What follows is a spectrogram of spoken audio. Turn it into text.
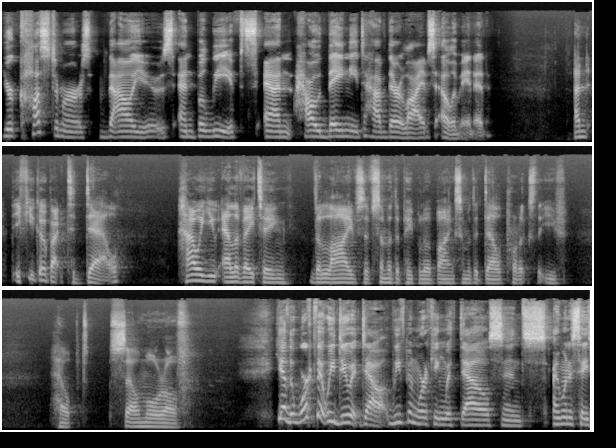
your customers values and beliefs and how they need to have their lives elevated. And if you go back to dell how are you elevating the lives of some of the people who are buying some of the dell products that you've helped sell more of yeah, the work that we do at Dell, we've been working with Dell since I want to say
